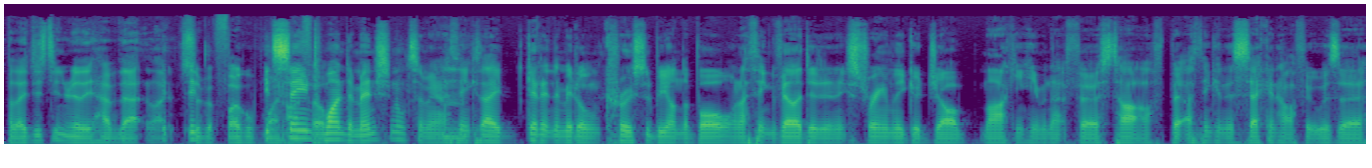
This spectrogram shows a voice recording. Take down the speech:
But they just didn't really have that like It- super focal point. It seemed one dimensional to me. I Mm. think they'd get it in the middle and Kroos would be on the ball, and I think Vela did an extremely good job marking him in that first half. But I think in the second half it was a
